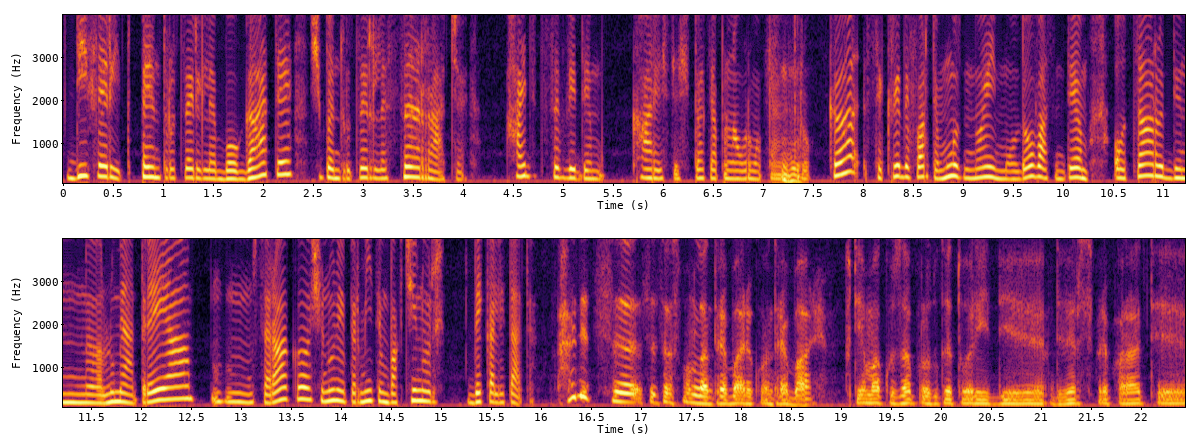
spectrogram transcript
diferit pentru țările bogate și pentru țările sărace. Haideți să vedem care este situația până la urmă, pentru că se crede foarte mult, noi, Moldova, suntem o țară din lumea a treia, săracă și nu ne permitem vaccinuri de calitate. Haideți să, să-ți răspund la întrebare cu o întrebare. Putem acuza producătorii de diverse preparate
